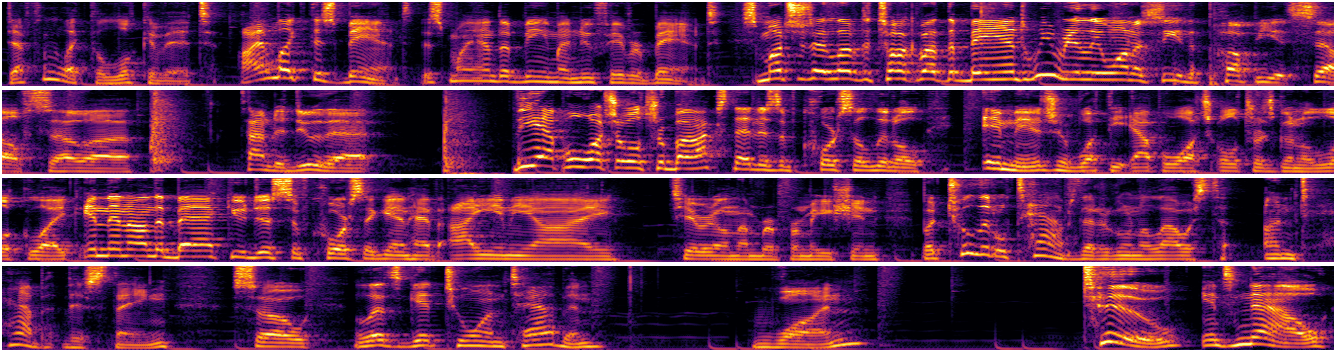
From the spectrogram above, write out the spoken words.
Definitely like the look of it. I like this band. This might end up being my new favorite band. As much as I love to talk about the band, we really wanna see the puppy itself, so uh, time to do that. The Apple Watch Ultra box, that is of course a little image of what the Apple Watch Ultra is gonna look like. And then on the back, you just of course again have IMEI, serial number information, but two little tabs that are gonna allow us to untab this thing. So let's get to untabbing. One, two, and now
